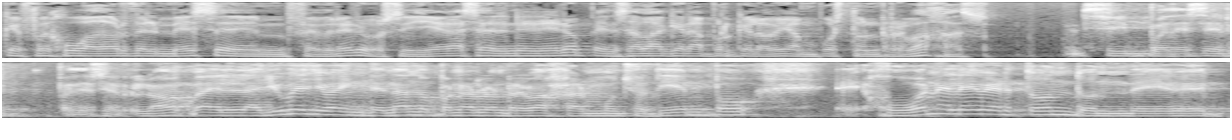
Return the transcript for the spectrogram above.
que fue jugador del mes en febrero. Si llega a ser en enero, pensaba que era porque lo habían puesto en rebajas. Sí, puede ser, puede ser. Lo, la Juve lleva intentando ponerlo en rebajas mucho tiempo. Eh, jugó en el Everton, donde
